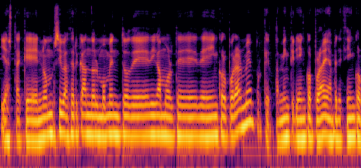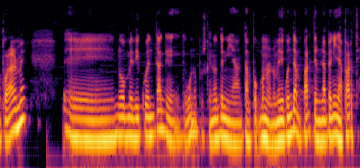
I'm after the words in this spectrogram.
Y hasta que no se iba acercando el momento de, digamos, de, incorporarme, porque también quería incorporarme me apetecía incorporarme, eh, no me di cuenta que, bueno, pues que no tenía tampoco, bueno, no me di cuenta en parte, en una pequeña parte.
